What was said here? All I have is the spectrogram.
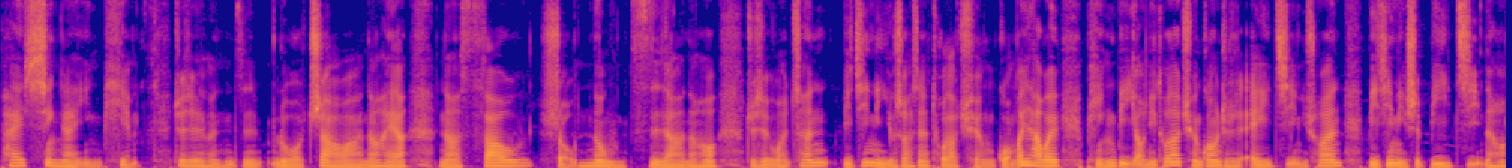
拍性爱影片，就是可能是裸照啊，然后还要拿搔首弄姿啊，然后就是我穿比基尼，有时候现在脱到全光，而且他会评比哦，你脱到全光就是 A 级，你穿比基尼是 B 级，然后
